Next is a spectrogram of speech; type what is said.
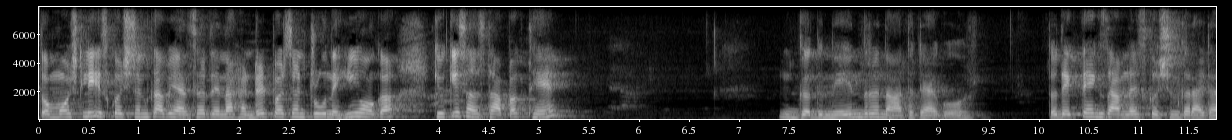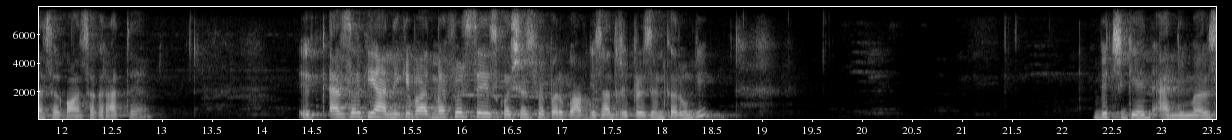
तो मोस्टली इस क्वेश्चन का भी आंसर देना हंड्रेड परसेंट ट्रू नहीं होगा, क्योंकि संस्थापक थे गगनेंद्र नाथ टैगोर। तो देखते हैं एग्ज़ाम एग्जामिनर इस क्वेश्चन का राइट आंसर कौन सा कराते हैं। एक आंसर के आने के बाद मैं फिर से इस क्वेश्चन पेपर को आपके साथ रिप्रेजेंट करूँगी which gain animals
